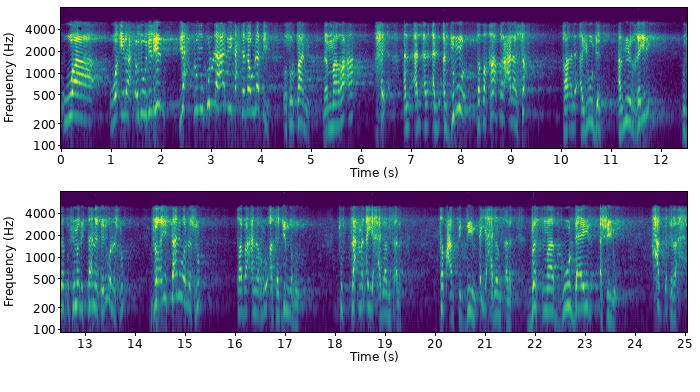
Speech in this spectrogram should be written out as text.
و... وإلى حدود الهند. يحكم كل هذه تحت دولته. وسلطانه لما رأى الجموع تتقاطر على شخص قال أيوجد أمير غيري؟ وذاته في ملك ثاني غيري ولا شنو؟ في رئيس ثاني ولا شنو؟ طبعا الرؤساء جنهم. شوف تعمل أي حاجة بيسألك. طبعا في الدين أي حاجة بيسألك. بس ما تقول داير أشيله. حقك راح.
